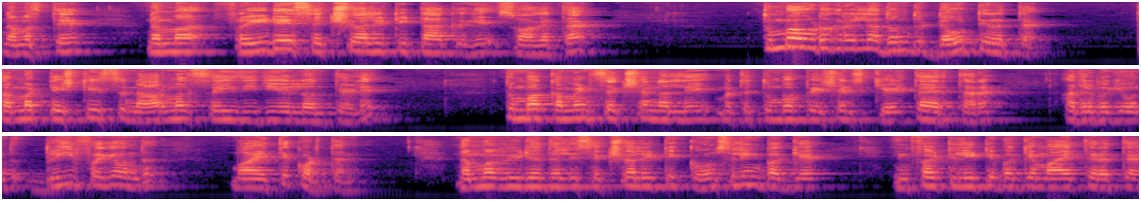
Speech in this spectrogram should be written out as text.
ನಮಸ್ತೆ. ನಮ್ಮ ಫ್ರೈಡೇ ಸೆಕ್ಷುಯಾಲಿಟಿ ಟಾಕ್ಗೆ ಸ್ವಾಗತ. ತುಂಬ ಹುಡುಗರಲ್ಲಿ ಅದೊಂದು ಡೌಟ್ ಇರುತ್ತೆ. ತಮ್ಮ ಟೆಸ್ಟಿಸ್ ನಾರ್ಮಲ್ ಸೈಜ್ ಇದೆಯೋ ಇಲ್ಲೋ ಅಂತೇಳಿ. ತುಂಬ ಕಮೆಂಟ್ ಸೆಕ್ಷನಲ್ಲಿ ಮತ್ತು ತುಂಬ ಪೇಷಂಟ್ಸ್ ಕೇಳ್ತಾ ಇರ್ತಾರೆ. ಅದ್ರ ಬಗ್ಗೆ ಒಂದು ಬ್ರೀಫಾಗಿ ಒಂದು ಮಾಹಿತಿ ಕೊಡ್ತೇನೆ. ನಮ್ಮ ವಿಡಿಯೋದಲ್ಲಿ ಸೆಕ್ಷುಯಾಲಿಟಿ ಕೌನ್ಸಿಲಿಂಗ್ ಬಗ್ಗೆ ಇನ್ಫರ್ಟಿಲಿಟಿ ಬಗ್ಗೆ ಮಾಹಿತಿ ಇರುತ್ತೆ.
